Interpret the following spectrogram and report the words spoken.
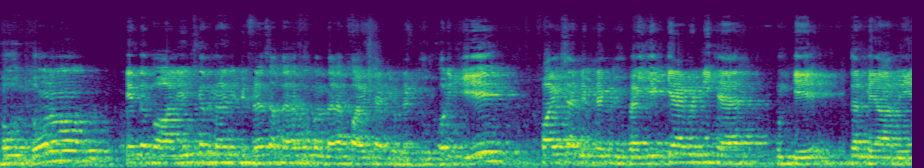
تو دونوں کے اندر والیومز کے درمیان جو ڈفرینس آتا ہے، وہ بنتا ہے 5 سینٹی میٹر کیوب اور یہ 5 سینٹی میٹر کیوب ہے، یہ کیویٹی ہے ان کے درمیان میں.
